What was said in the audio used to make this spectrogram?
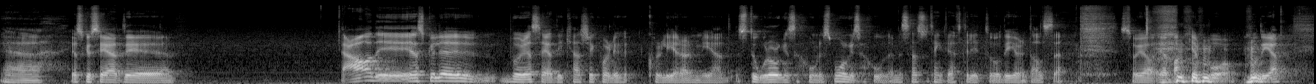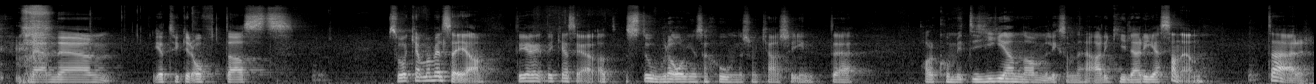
Eh, jag skulle säga att det Ja, det, jag skulle börja säga att det kanske korrelerar med stora organisationer och små organisationer, men sen så tänkte jag efter lite och det gör det inte alls det. Så jag, jag backar på, på det. Men eh, jag tycker oftast, så kan man väl säga, det, det kan jag säga, att stora organisationer som kanske inte har kommit igenom liksom den här agila resan än, där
